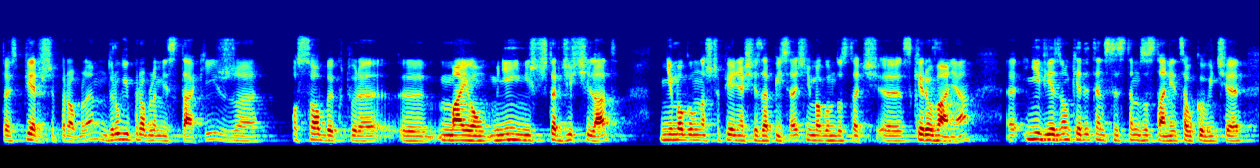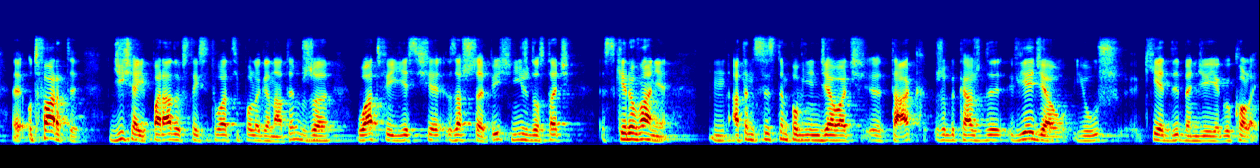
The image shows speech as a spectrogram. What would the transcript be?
To jest pierwszy problem. Drugi problem jest taki, że osoby, które y, mają mniej niż 40 lat, nie mogą na szczepienia się zapisać, nie mogą dostać y, skierowania y, i nie wiedzą, kiedy ten system zostanie całkowicie otwarty. Dzisiaj paradoks tej sytuacji polega na tym, że łatwiej jest się zaszczepić niż dostać skierowanie. Mm, a ten system powinien działać tak, żeby każdy wiedział już, kiedy będzie jego kolej.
